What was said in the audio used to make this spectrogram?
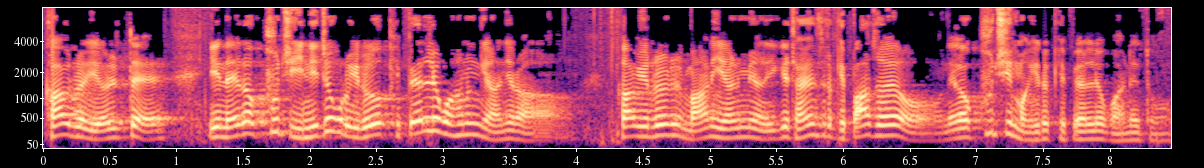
가위를 열 때 이 내가 굳이 인위적으로 이렇게 빼려고 하는 게 아니라 가위를 많이 열면 이게 자연스럽게 빠져요. 내가 굳이 막 이렇게 빼려고 안 해도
